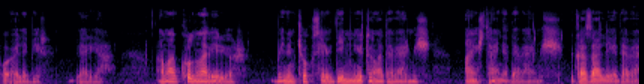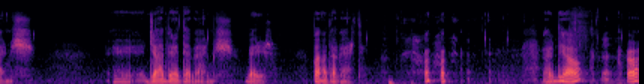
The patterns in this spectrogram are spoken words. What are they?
O öyle bir derya. Ama kuluna veriyor. Benim çok sevdiğim Newton'a da vermiş, Einstein'a da vermiş, Gazali'ye de vermiş, e, Cabir'e de vermiş, verir. Bana da verdi. verdi ya.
